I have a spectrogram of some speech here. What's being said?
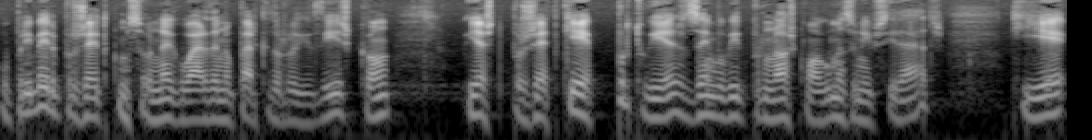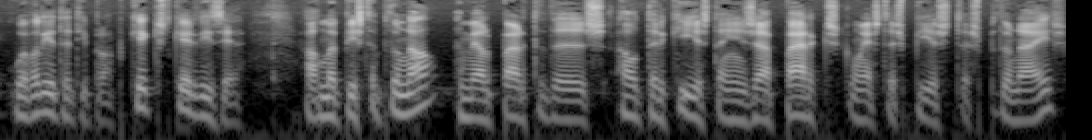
O primeiro projeto começou na Guarda, no Parque do Rio Diz, com este projeto que é português, desenvolvido por nós com algumas universidades, que é o Avalia-te a ti próprio. O que é que isto quer dizer? Há uma pista pedonal, a maior parte das autarquias têm já parques com estas pistas pedonais,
